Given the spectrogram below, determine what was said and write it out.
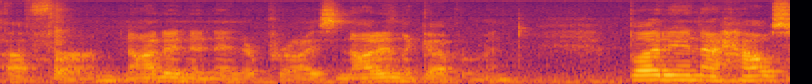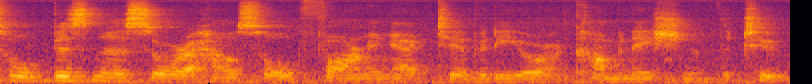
a firm, not in an enterprise, not in the government, but in a household business or a household farming activity or a combination of the two.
